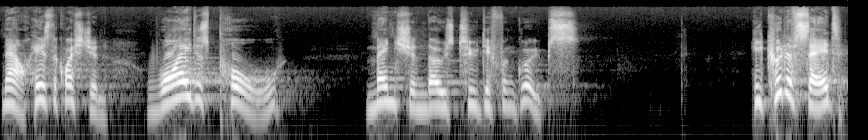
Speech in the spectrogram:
Now, here's the question why does Paul mention those two different groups? He could have said,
